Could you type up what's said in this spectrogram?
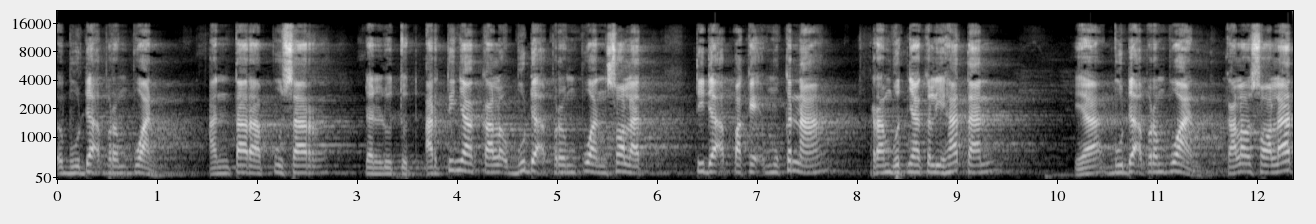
eh, budak perempuan antara pusar dan lutut. Artinya kalau budak perempuan sholat tidak pakai mukena, rambutnya kelihatan, ya budak perempuan. Kalau sholat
